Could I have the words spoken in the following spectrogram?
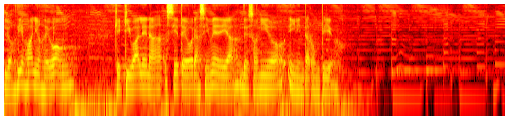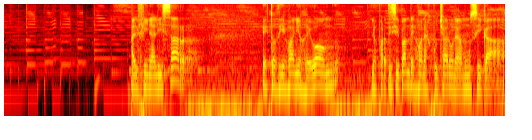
los 10 baños de gong que equivalen a 7 horas y media de sonido ininterrumpido. Al finalizar estos 10 baños de gong, los participantes van a escuchar una música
